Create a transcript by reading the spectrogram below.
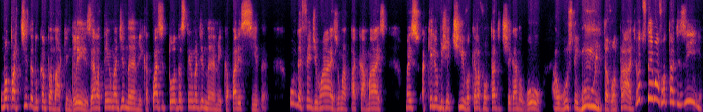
uma partida do campeonato inglês ela tem uma dinâmica, quase todas têm uma dinâmica parecida. Um defende mais, um ataca mais mas aquele objetivo, aquela vontade de chegar no gol, alguns têm muita vontade, outros têm uma vontadezinha.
